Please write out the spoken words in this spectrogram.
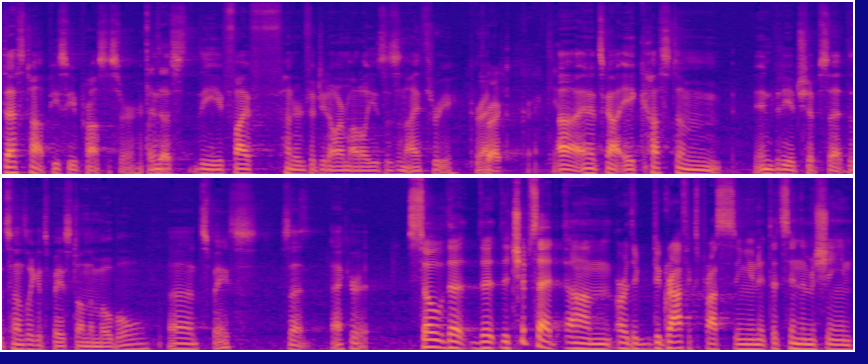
desktop PC processor. It and does. This, the $550 model uses an i3, correct? Correct. correct yeah. uh, and it's got a custom NVIDIA chipset that sounds like it's based on the mobile uh, space. Is that accurate? So the, the, the chipset um, or the, the graphics processing unit that's in the machine,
